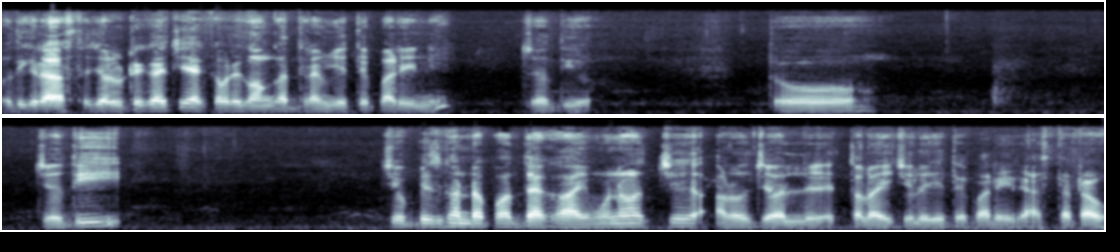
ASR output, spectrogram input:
ওদিকে রাস্তা জল উঠে গেছে, একেবারে গঙ্গার ধারে যেতে পারিনি যদিও। তো যদি চব্বিশ ঘণ্টা পর দেখা হয় মনে হচ্ছে আরও জলের তলায় চলে যেতে পারে রাস্তাটাও।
